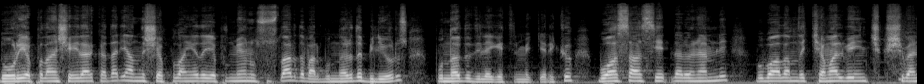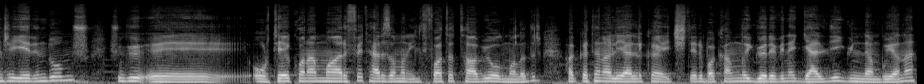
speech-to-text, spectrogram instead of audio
Doğru yapılan şeyler kadar yanlış yapılan ya da yapılmayan hususlar da var. Bunları da biliyoruz. Bunları da dile getirmek gerekiyor. Bu hassasiyetler önemli. Bu bağlamda Kemal Bey'in çıkışı bence yerinde olmuş. Çünkü e, ortaya konan marifet her zaman iltifata tabi olmalıdır. Hakikaten Ali Yerlikaya İçişleri Bakanlığı görevine geldiği günden bu yana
